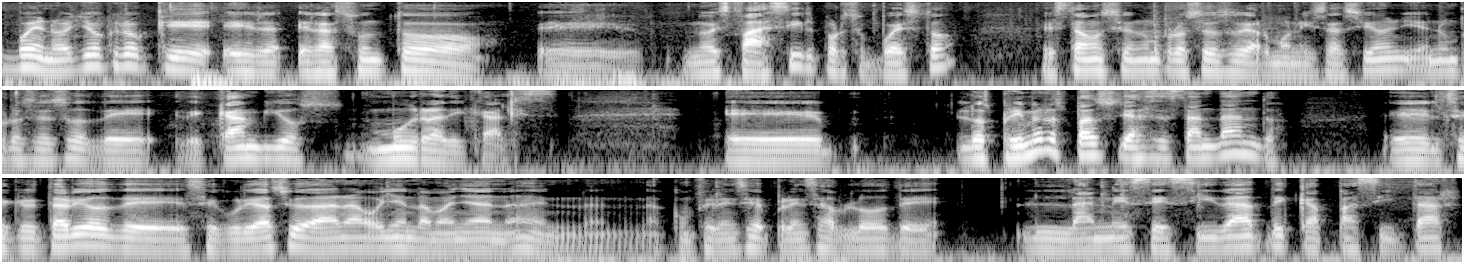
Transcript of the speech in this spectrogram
Bueno, yo creo que el, asunto eh, no es fácil, por supuesto. Estamos en un proceso de armonización y en un proceso de, cambios muy radicales. Eh, los primeros pasos ya se están dando. El secretario de Seguridad Ciudadana hoy en la mañana, en la conferencia de prensa, habló de la necesidad de capacitar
